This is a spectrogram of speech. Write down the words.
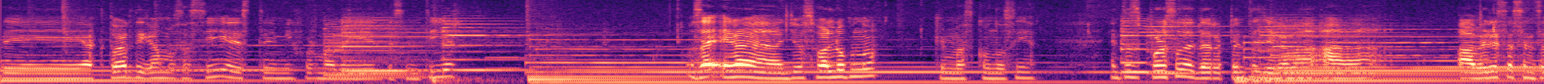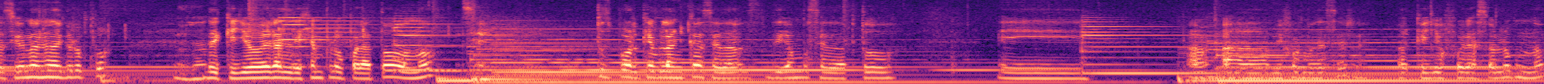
de, actuar, digamos así, este, mi forma de sentir. O sea, era yo su alumno que más conocía. Entonces por eso de repente llegaba a, a ver esa sensación en el grupo Ajá. de que yo era el ejemplo para todo, ¿no? Sí. Pues porque Blanca se, digamos, se adaptó eh, a, a mi forma de ser, a que yo fuera su alumno.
